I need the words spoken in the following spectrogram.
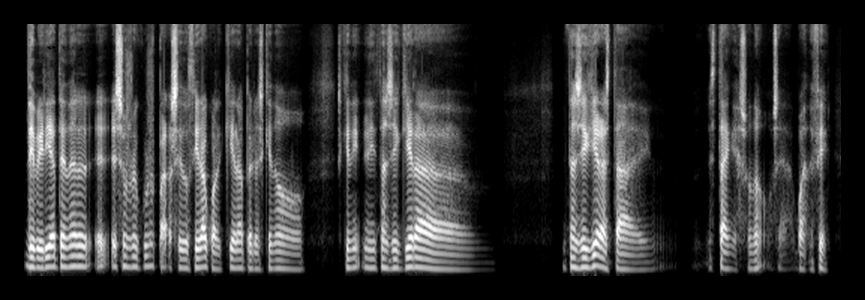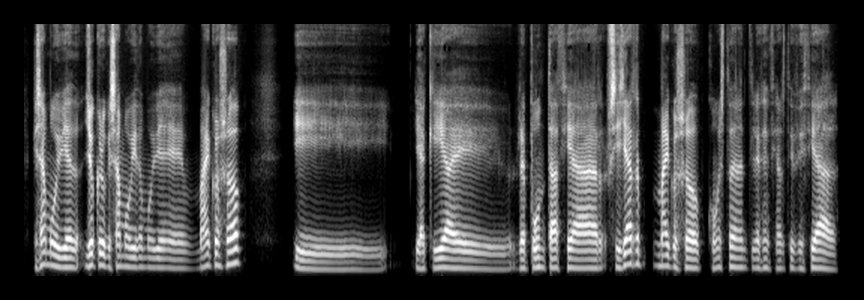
debería tener e, esos recursos para seducir a cualquiera, pero es que no... Es que ni, tan siquiera... Ni tan siquiera está en, está en eso, ¿no? O sea, bueno, en fin. Que se ha movido, yo creo que se ha movido muy bien Microsoft y, aquí hay, repunta hacia... Si ya Microsoft con esto de la inteligencia artificial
